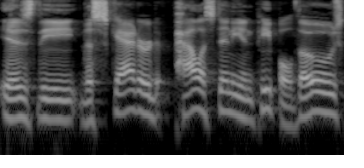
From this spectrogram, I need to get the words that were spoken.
is the, the scattered Palestinian people, those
